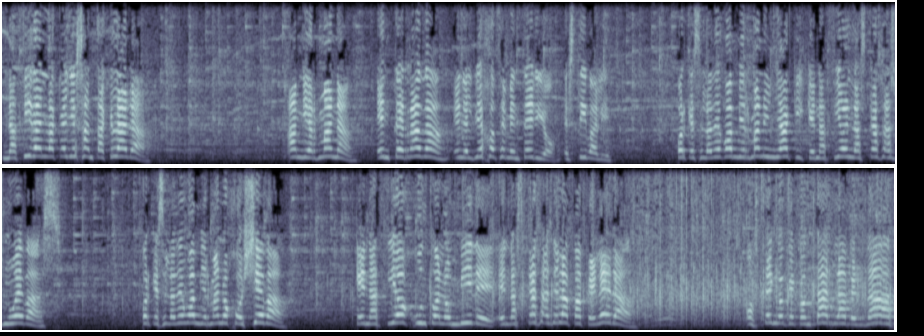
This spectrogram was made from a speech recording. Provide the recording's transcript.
nacida en la calle Santa Clara, a mi hermana, enterrada en el viejo cementerio, Estíbaliz porque se lo debo a mi hermano Iñaki, que nació en las Casas Nuevas, porque se lo debo a mi hermano Joseba, que nació junto al Lombide, en las Casas de la Papelera. Os tengo que contar la verdad.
